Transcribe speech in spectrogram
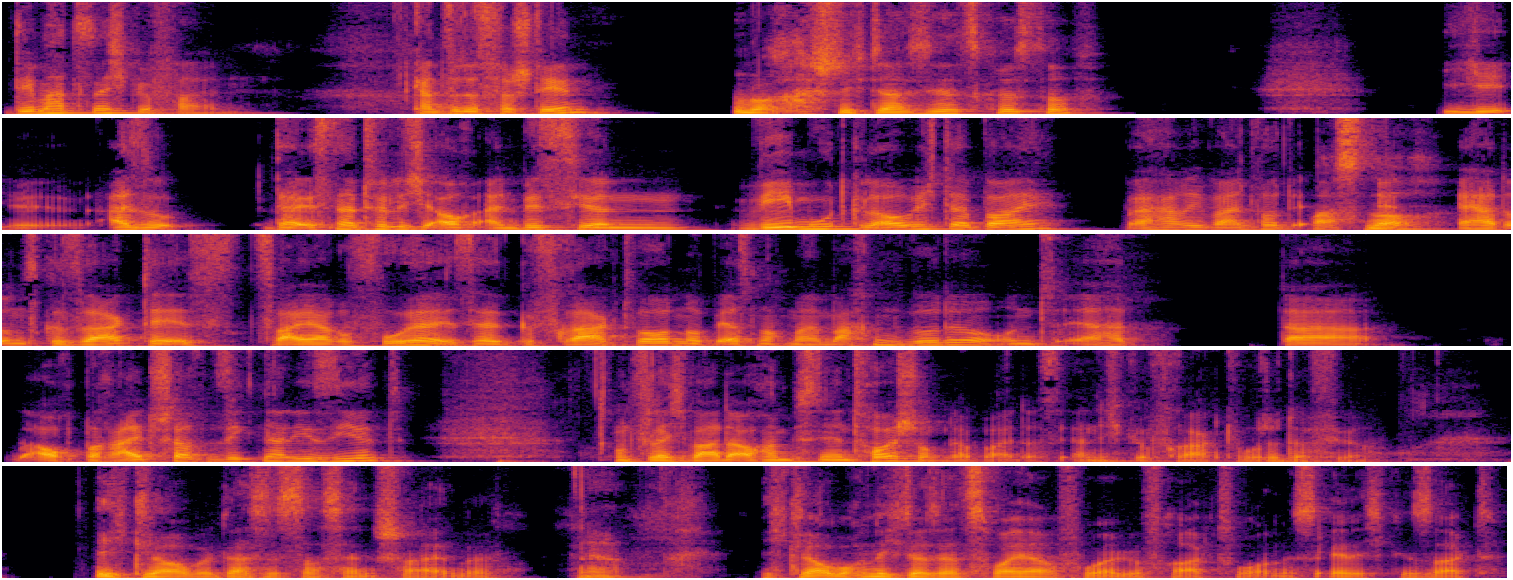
dem hat es nicht gefallen. Kannst du das verstehen? Überrascht dich das jetzt, Christoph? Je, also da ist natürlich auch ein bisschen Wehmut, glaube ich, dabei bei Harry Weinfurt. Was noch? Er, er hat uns gesagt, er ist zwei Jahre vorher ist er gefragt worden, ob er es nochmal machen würde und er hat da auch Bereitschaft signalisiert. Und vielleicht war da auch ein bisschen Enttäuschung dabei, dass er nicht gefragt wurde dafür. Ich glaube, das ist das Entscheidende. Ja. Ich glaube auch nicht, dass er zwei Jahre vorher gefragt worden ist, ehrlich gesagt.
